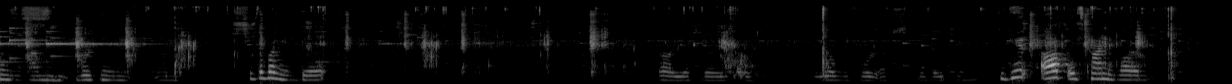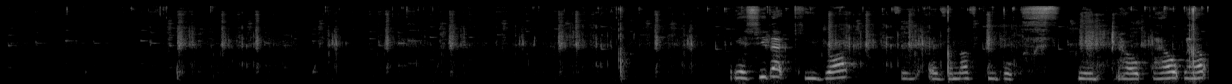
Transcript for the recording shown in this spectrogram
I'm working on. Um, Sit up on your. Oh yes, there is level four excavation. To get up, it's kind of hard. Yeah, see that key drop? If, if enough people did help, help, help.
